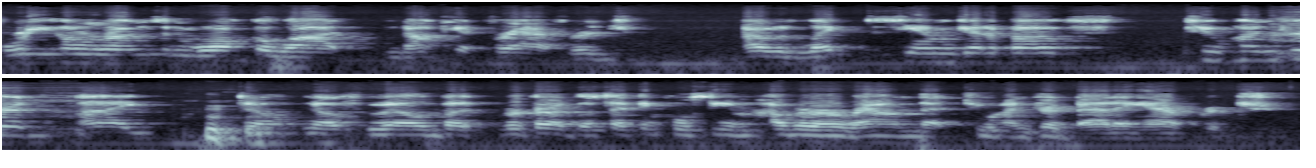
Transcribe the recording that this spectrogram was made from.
40 home runs and walk a lot, not hit for average. I would like to see him get above 200. I don't know if we will, but regardless, I think we'll see him hover around that 200 batting average.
